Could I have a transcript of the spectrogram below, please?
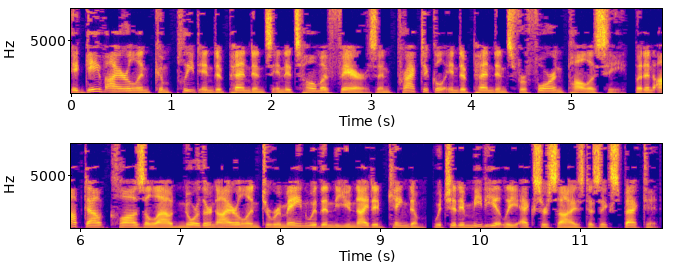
It gave Ireland complete independence in its home affairs and practical independence for foreign policy, but an opt-out clause allowed Northern Ireland to remain within the United Kingdom, which it immediately exercised as expected.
